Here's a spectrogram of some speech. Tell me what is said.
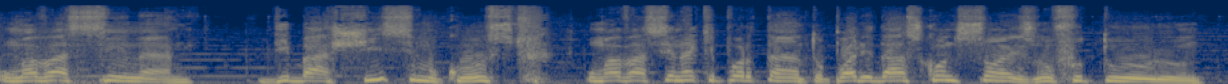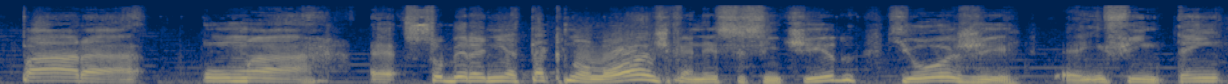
uma vacina de baixíssimo custo, uma vacina que, portanto, pode dar as condições no futuro para uma é, soberania tecnológica nesse sentido, que hoje, é, enfim, tem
